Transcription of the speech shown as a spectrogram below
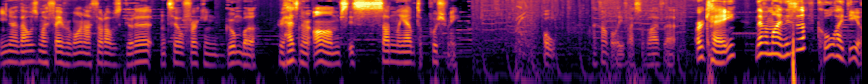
You know, that was my favorite one. I thought I was good at until freaking Goomba, who has no arms, is suddenly able to push me. Oh, I can't believe I survived that. Okay, never mind. This is a cool idea.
